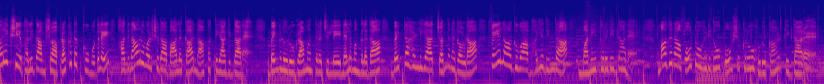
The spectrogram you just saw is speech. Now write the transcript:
ಪರೀಕ್ಷೆ ಫಲಿತಾಂಶ ಪ್ರಕಟಕ್ಕೂ ಮೊದಲೇ ಹದಿನಾರು ವರ್ಷದ ಬಾಲಕ ನಾಪತ್ತೆಯಾಗಿದ್ದಾನೆ. ಬೆಂಗಳೂರು ಗ್ರಾಮಾಂತರ ಜಿಲ್ಲೆ ನೆಲಮಂಗಲದ ಬೆಟ್ಟಹಳ್ಳಿಯ ಚಂದನಗೌಡ ಫೇಲ್ ಆಗುವ ಭಯದಿಂದ ಮನೆ ತೊರೆದಿದ್ದಾನೆ. ಮಗನ ಫೋಟೋ ಹಿಡಿದು ಪೋಷಕರು ಹುಡುಕಾಡ್ತಿದ್ದಾರೆ.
